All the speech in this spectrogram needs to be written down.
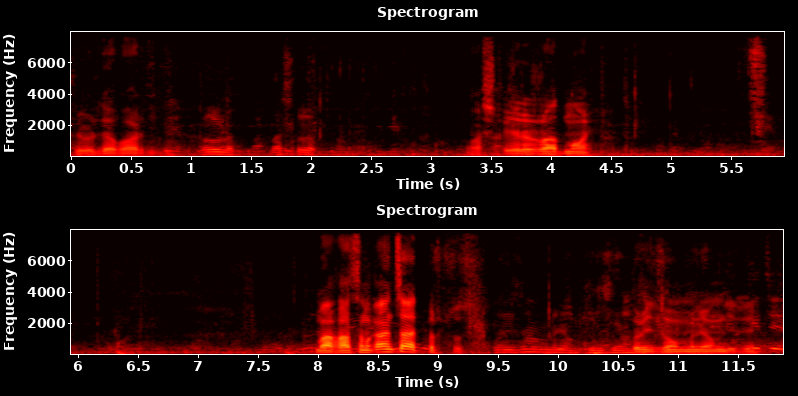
шөлде бар дейді болды басқа жоқ. Башқа жері родной. Бағасын қанша айтып тұрсыз бір жүз он миллион дейді.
